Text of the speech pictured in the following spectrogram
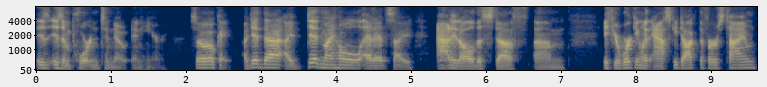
is, is important to note in here. So, okay, I did that. I did my whole edits. I added all this stuff. Um, if you're working with AsciiDoc the first time,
